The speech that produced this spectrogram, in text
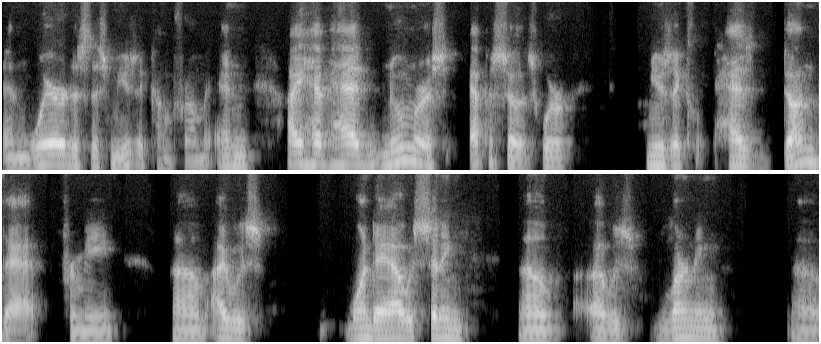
and where does this music come from? And i have had numerous episodes where music has done that for me. Um, i was one day i was sitting uh, i was learning uh,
